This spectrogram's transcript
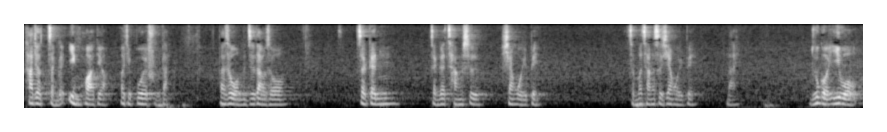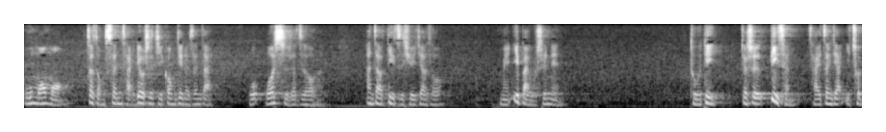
它就整个硬化掉，而且不会腐烂。但是我们知道说，这跟整个尝试。相违背，怎么尝试相违背？来，如果以我吴某某这种身材，六十几公斤的身材，我我死了之后呢？按照地质学家说，每一百五十年，土地就是地层才增加一寸。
